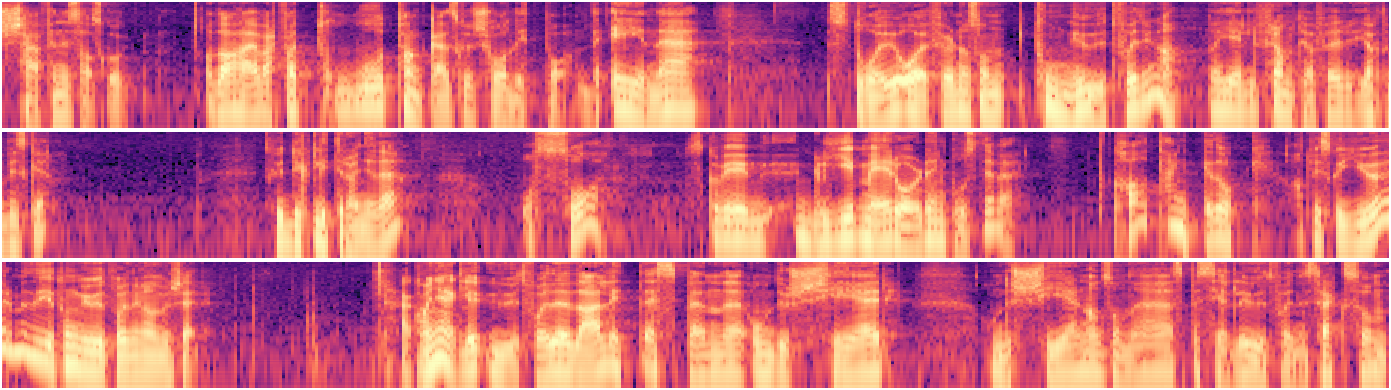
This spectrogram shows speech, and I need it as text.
sjefen i Statskog. Og da har jeg i hvert fall to tanker jeg skal se litt på. Det ene står jo overfor noen sånne tunge utfordringer når det gjelder framtida for jakt og fiske. Skal vi dykke litt i det? Og så skal vi gli mer over til den positive. Hva tenker dere at vi skal gjøre med de tunge utfordringene vi ser? Jeg kan egentlig utfordre deg litt, Espen, om du ser, om du ser noen sånne spesielle utfordringstrekk som,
